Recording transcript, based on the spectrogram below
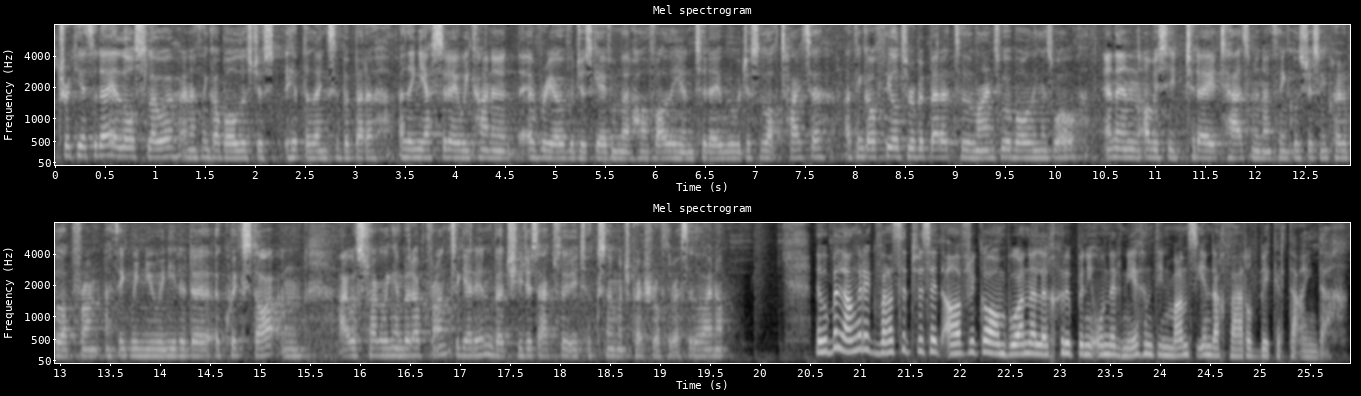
trickier today, a little slower, and I think our bowlers just hit the lengths a bit better. I think yesterday we kind of, every over just gave them that half volley, and today we were just a lot tighter. I think our fields were a bit better to the lines we were bowling as well. And then obviously today, Tasman, I think, was just incredible up front. I think we knew we needed a, a quick start, and I was struggling a bit up front to get in, but she just absolutely took so much pressure off the rest of the lineup. Nou hoe belangrik was dit vir Suid-Afrika om bo aan hulle groep in die onder 19 mans eendag wêreldbeker te eindig?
